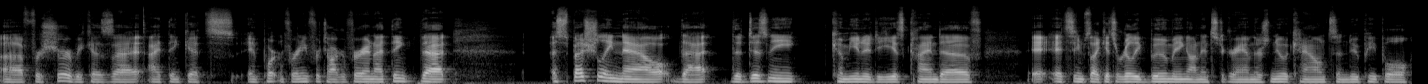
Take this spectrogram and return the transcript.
uh, for sure because I, I think it's important for any photographer. And I think that, especially now that the Disney community is kind of, it, it seems like it's really booming on Instagram. There's new accounts and new people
